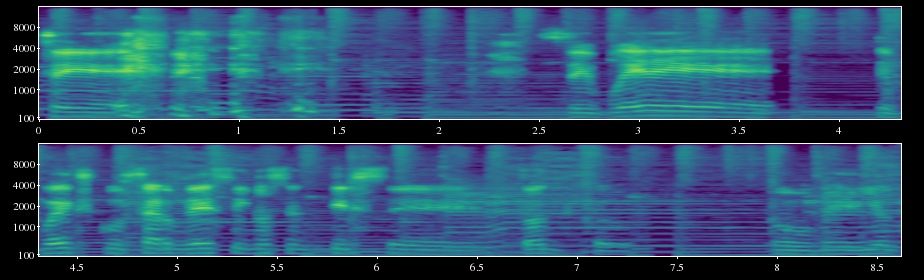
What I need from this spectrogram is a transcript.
se, se puede se puede excusar de eso y no sentirse tonto o mediocre.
